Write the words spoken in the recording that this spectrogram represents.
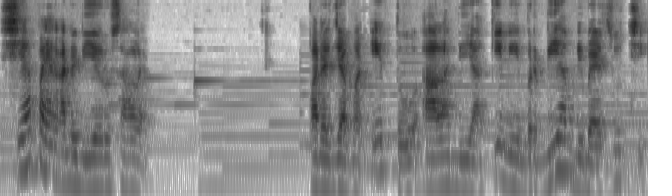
Siapa yang ada di Yerusalem? Pada zaman itu Allah diyakini berdiam di bait suci.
